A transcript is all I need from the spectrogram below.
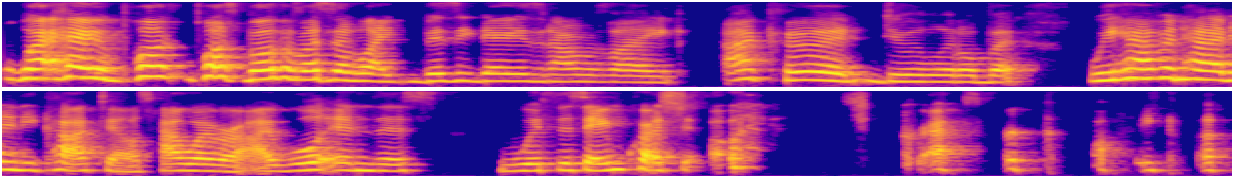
What? Hey, plus, plus both of us have like busy days, and I was like, I could do a little, but we haven't had any cocktails. However, I will end this with the same question. Oh, she grabs her coffee cup.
